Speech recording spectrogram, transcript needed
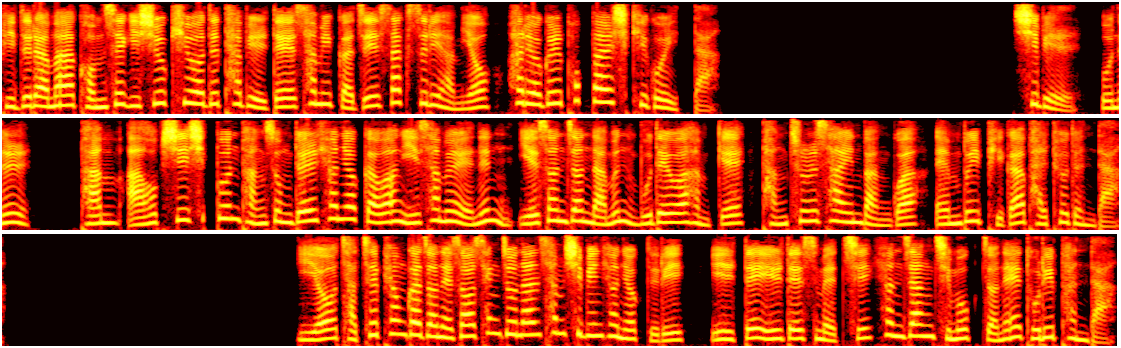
비드라마 검색 이슈 키워드 탑 1대 3위까지 싹쓸이하며 화력을 폭발시키고 있다. 10일 오늘 밤 9시 10분 방송될 현역 가왕 2, 3회에는 예선 전 남은 무대와 함께 방출 4인방과 MVP가 발표된다. 이어 자체 평가전에서 생존한 30인 현역들이 1대1 데스매치 현장 지목전에 돌입한다.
